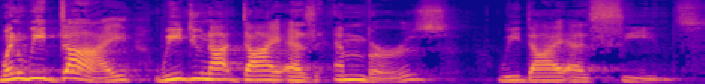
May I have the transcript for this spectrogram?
When we die, we do not die as embers, we die as seeds.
